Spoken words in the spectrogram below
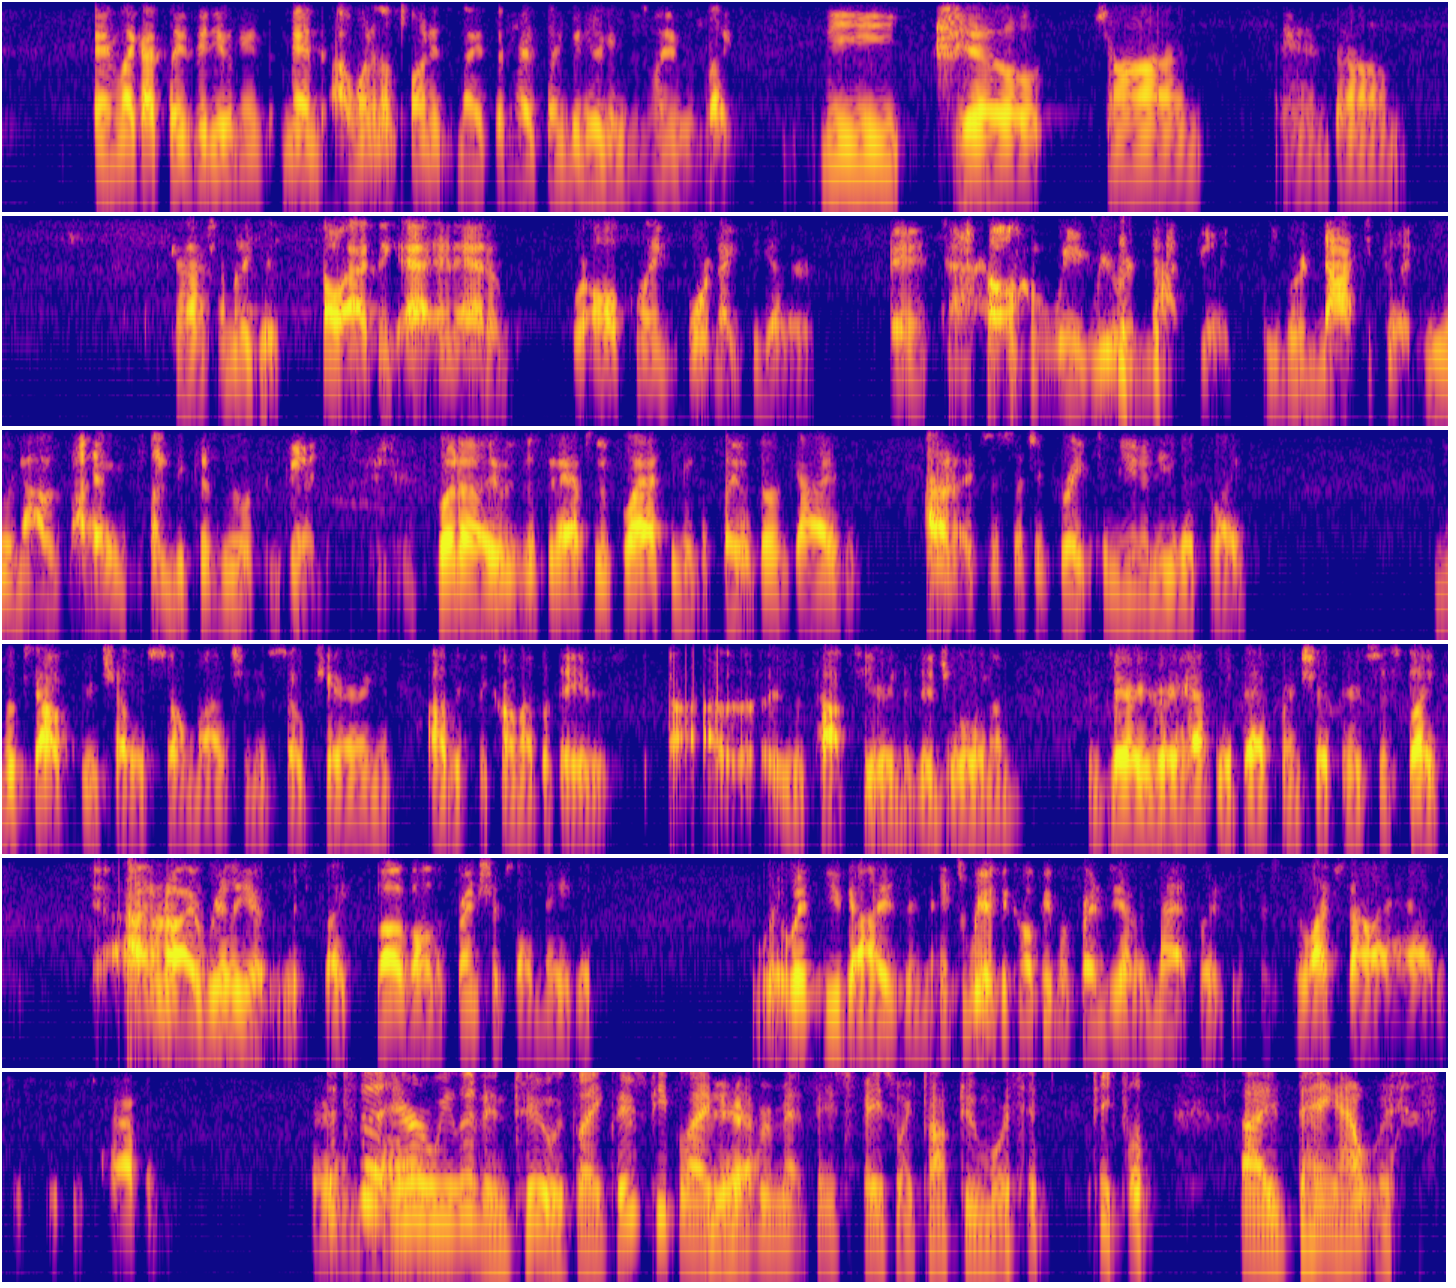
and like I played video games. Man, uh, one of the funnest nights I've had playing video games is when it was like me, Jill, John, and um, gosh, I'm gonna get. Oh, I think and Adam were all playing Fortnite together, and uh, we we were not good. We were not good. We were not. I was not having fun because we weren't good. But uh, it was just an absolute blast to get to play with those guys. And I don't know. It's just such a great community that's like looks out for each other so much and is so caring. And obviously, Carmichael Dave is uh, is a top tier individual, and I'm very very happy with that friendship. And it's just like I don't know. I really just like love all the friendships I've made with with, with you guys. And it's weird to call people friends you haven't met, but it's just the lifestyle I have. It just it just happens. And, That's the era um, we live in too. It's like there's people I've Yeah. never met face to face who I talk to more than people I hang out with.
